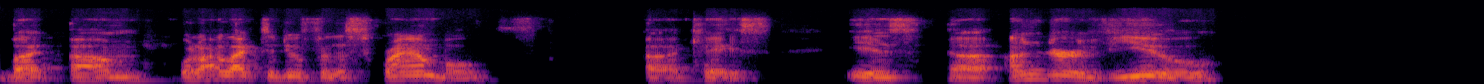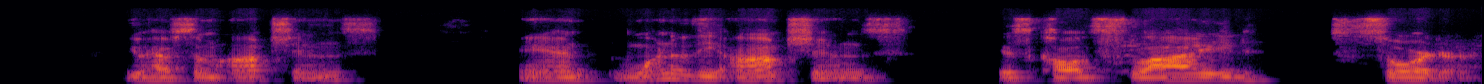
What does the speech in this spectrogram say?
But um, what I like to do for the scrambled uh, case is uh, under view, you have some options. And one of the options is called slide sorter,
